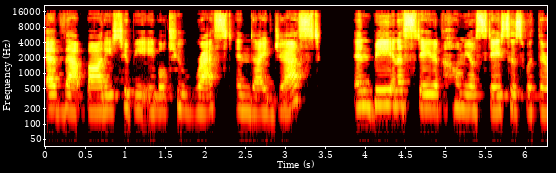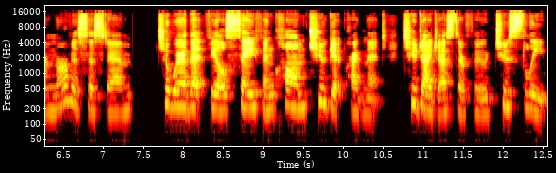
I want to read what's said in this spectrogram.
of that body to be able to rest and digest and be in a state of homeostasis with their nervous system to where that feels safe and calm to get pregnant, to digest their food, to sleep,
